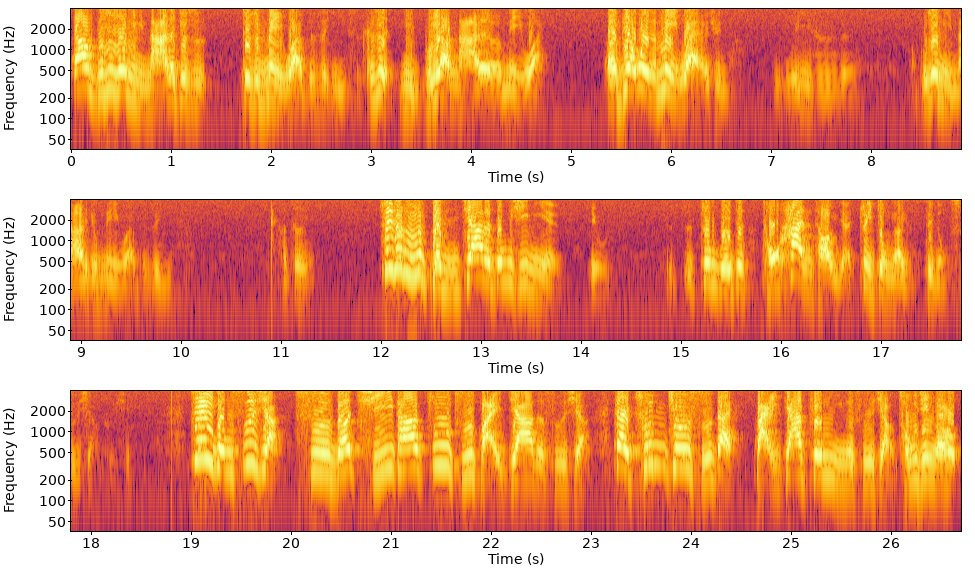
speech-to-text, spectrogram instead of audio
当然不是说你拿了就是就是媚外，不是这意思。可是你不要拿了而媚外，呃，不要为了媚外而去拿。我意思是这样，不是说你拿了就媚外，不是这意思。他这样。所以说，你的本家的东西你也丢了。这中国这从汉朝以来最重要这种思想出现，这种思想使得其他诸子百家的思想，在春秋时代百家争鸣的思想从今而后，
